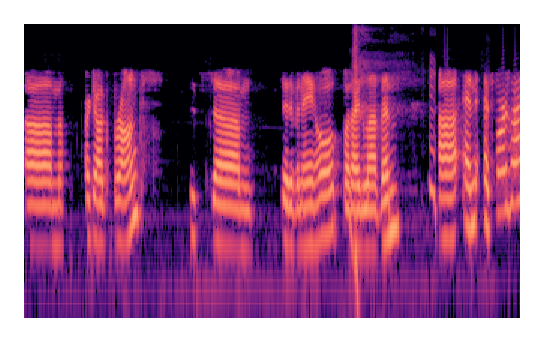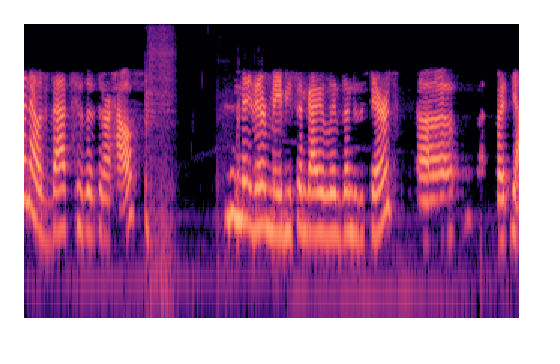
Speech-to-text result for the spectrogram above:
um, our dog Bronx, who's um, a bit of an a-hole, but I love him. uh, and as far as I know, that's who lives in our house. There may be some guy who lives under the stairs. Uh, but yeah,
